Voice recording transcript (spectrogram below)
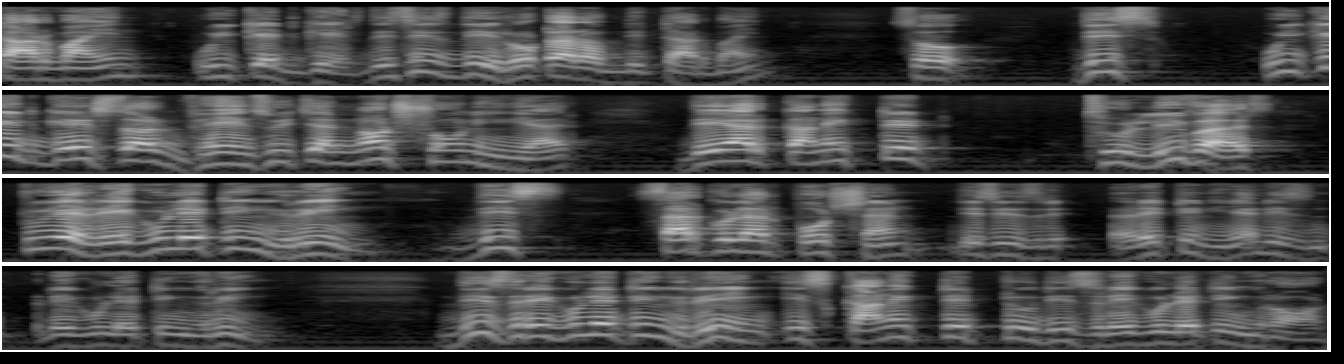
turbine wicket gates, this is the rotor of the turbine. So, this wicket gates or vanes which are not shown here, they are connected through levers to a regulating ring. This circular portion, this is written here is regulating ring. This regulating ring is connected to this regulating rod.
